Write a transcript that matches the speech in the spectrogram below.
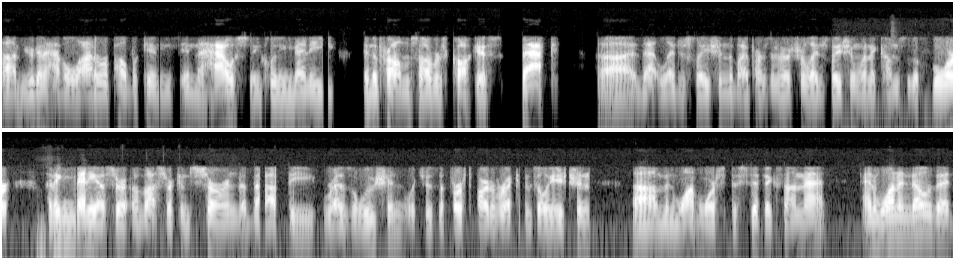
Um, you're going to have a lot of Republicans in the House, including many in the Problem Solvers Caucus, back uh, that legislation, the bipartisan infrastructure legislation, when it comes to the floor. I think many of us, are, of us are concerned about the resolution, which is the first part of reconciliation, um, and want more specifics on that, and want to know that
